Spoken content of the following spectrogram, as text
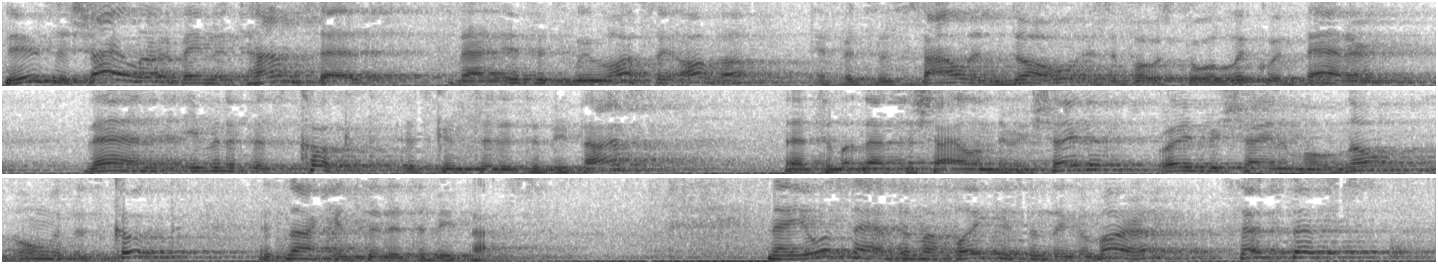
There's a shayla. Rabbi Tam says that if it's bilase ava, if it's a solid dough as opposed to a liquid batter, then even if it's cooked, it's considered to be pas. That's a, that's a shail in the Rishayim. Rav Rishayim hold no, as long as it's cooked, it's not considered to be pas. Now you also have the machlekes in the Gemara. So that's that's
